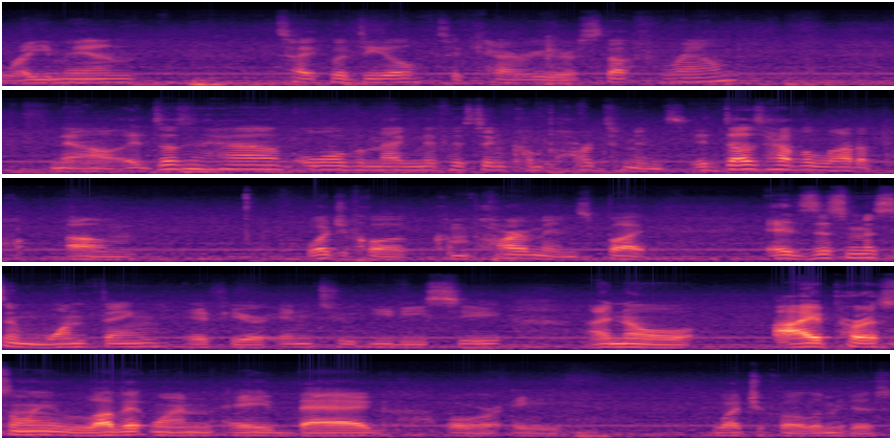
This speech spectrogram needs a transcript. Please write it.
gray man type of deal to carry your stuff around. Now, it doesn't have all the magnificent compartments. It does have a lot of um, what you call it, compartments, but it's just missing one thing if you're into EDC. I know I personally love it when a bag or a what you call it, let me just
